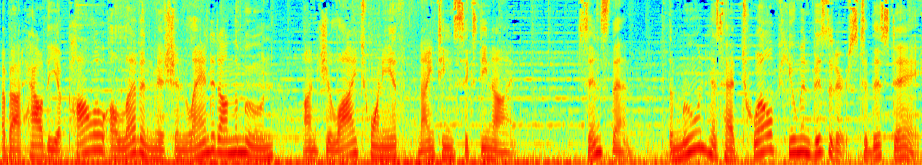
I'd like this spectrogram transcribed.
about how the Apollo 11 mission landed on the moon on July 20th, 1969. Since then, the moon has had 12 human visitors to this day.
